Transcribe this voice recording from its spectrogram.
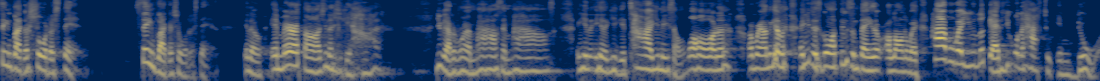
Seems like a shorter stint. Seems like a shorter stint. You know, in marathons, you know, you get hot. You got to run miles and miles. You know, you know, you get tired. You need some water around the other, and you're just going through some things along the way. However way you look at it, you're going to have to endure.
